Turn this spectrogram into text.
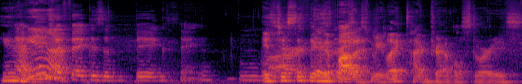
yeah, Yeah. Amnesia fic is a big thing. it's just a thing that bothers me, like time travel stories.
